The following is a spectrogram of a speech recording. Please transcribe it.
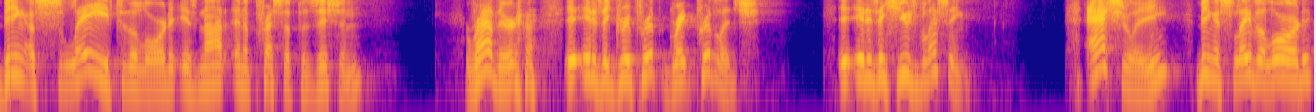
being a slave to the Lord is not an oppressive position. Rather, it, it is a great, great privilege. It, it is a huge blessing. Actually, being a slave of the Lord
